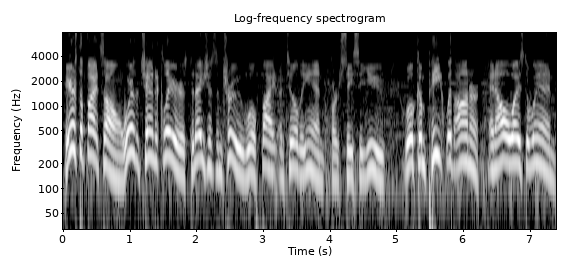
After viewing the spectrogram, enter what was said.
Here's the fight song. We're the Chanticleers, tenacious and true. We'll fight until the end for CCU. We'll compete with honor and always to win.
